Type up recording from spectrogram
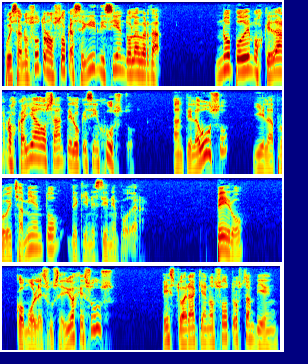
pues a nosotros nos toca seguir diciendo la verdad. No podemos quedarnos callados ante lo que es injusto, ante el abuso y el aprovechamiento de quienes tienen poder. Pero, como le sucedió a Jesús, esto hará que a nosotros también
